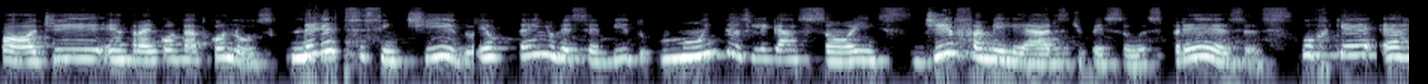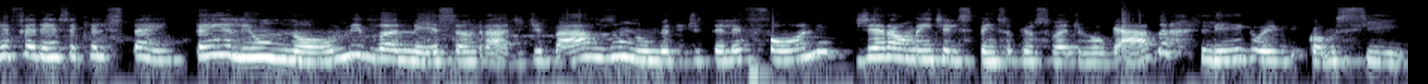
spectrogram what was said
pode entrar em contato conosco. Nesse sentido, eu tenho recebido muitas ligações de familiares de pessoas presas, porque é a referência que eles têm. Tem ali um nome, Vanessa Andrade de Barros, um número de telefone. Geralmente eles pensam que eu sou advogada advogada, ligo como se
